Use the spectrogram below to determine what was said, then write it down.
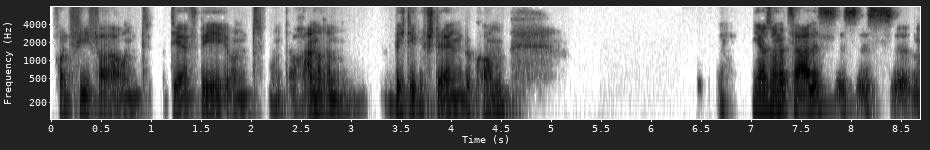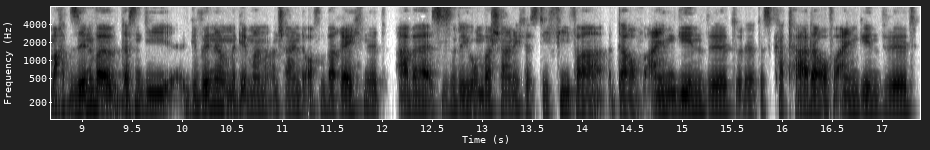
von FIFA und DFB und, und auch anderen wichtigen Stellen bekommen. Ja, so eine Zahl ist, ist, ist, macht Sinn, weil das sind die Gewinne, mit denen man anscheinend offenbar rechnet. Aber es ist natürlich unwahrscheinlich, dass die FIFA darauf eingehen wird oder dass Katar darauf eingehen wird.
